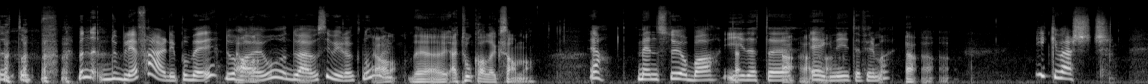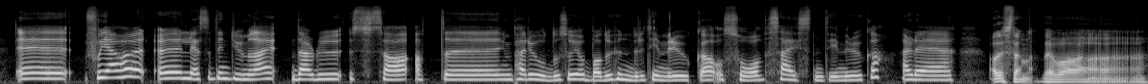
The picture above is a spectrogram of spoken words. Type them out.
nettopp. Men du ble ferdig på BI? Du, Ja, jo, du er jo siviløkonom? Ja, det, jeg tok alle eksamenene. Ja. Mens du jobba i Ja, dette ja, ja, ja. egne IT-firmaet? Ja, ja. Ikke verst. Eh, for jeg har eh, lest et intervju med deg der du sa at eh, i en periode så jobba du 100 timer i uka og sov 16 timer i uka. Er det ja, det stemmer. Det var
